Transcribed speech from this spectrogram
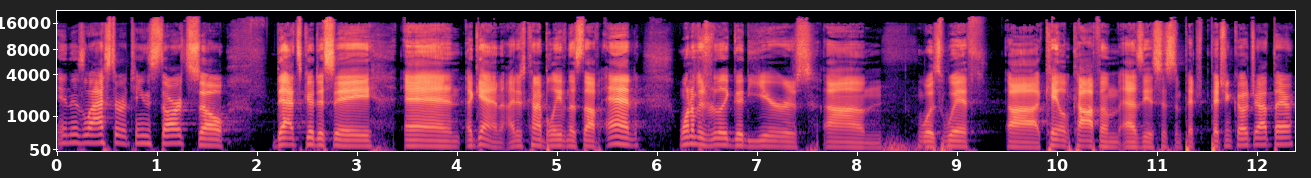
in his last 13 starts, so that's good to see. And again, I just kind of believe in this stuff. And one of his really good years um, was with uh, Caleb Cotham as the assistant pitch- pitching coach out there.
